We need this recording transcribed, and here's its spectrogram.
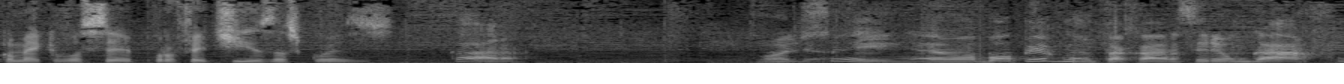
Como é que você profetiza as coisas? Cara, Olha. não sei. É uma boa pergunta, cara. Seria um garfo?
